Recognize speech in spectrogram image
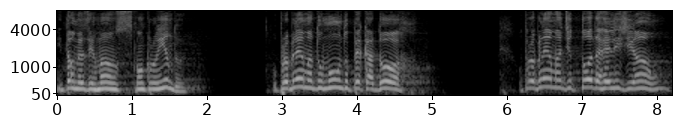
Então, meus irmãos, concluindo, o problema do mundo pecador o problema de toda religião,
